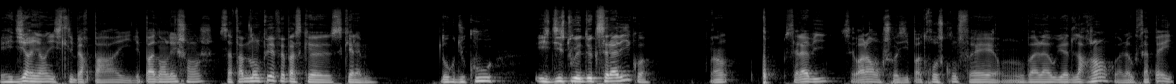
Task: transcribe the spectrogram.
Et il dit rien, il se libère pas, il est pas dans l'échange. Sa femme non plus, elle fait pas ce qu'elle aime. Donc du coup, ils se disent tous les deux que c'est la vie, quoi. Hein c'est la vie. C'est voilà, on choisit pas trop ce qu'on fait, on va là où il y a de l'argent, là où ça paye.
